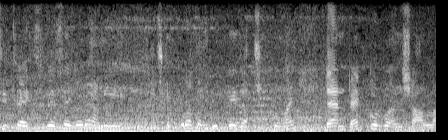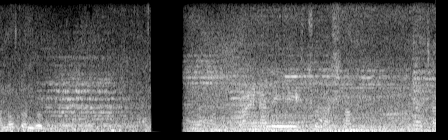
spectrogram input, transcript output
চিত্রা এক্সপ্রেসে করে আমি আজকে পুরাতন রুট দিয়ে যাচ্ছি খুলনায় দেন ব্যাক করব ইনশাআল্লাহ নতুন রুট ফাইনালি চলে আসলাম। আচ্ছা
